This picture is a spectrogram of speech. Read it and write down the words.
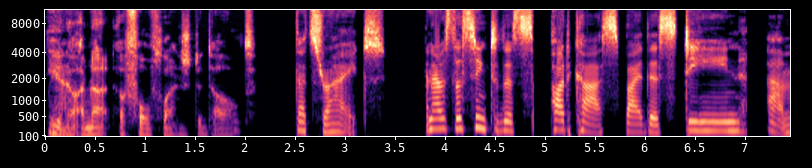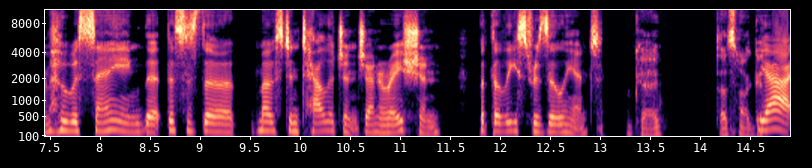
you know, I'm not a full fledged adult. That's right. And I was listening to this podcast by this dean um, who was saying that this is the most intelligent generation, but the least resilient. Okay, that's not good. Yeah.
